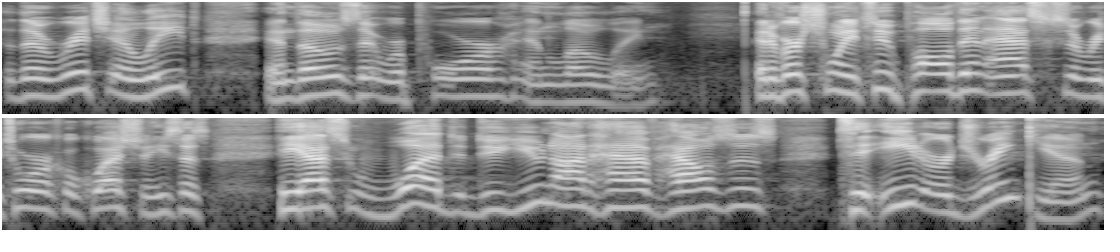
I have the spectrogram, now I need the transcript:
the rich elite and those that were poor and lowly. And in verse 22, Paul then asks a rhetorical question. He says, He asks, What? Do you not have houses to eat or drink in?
